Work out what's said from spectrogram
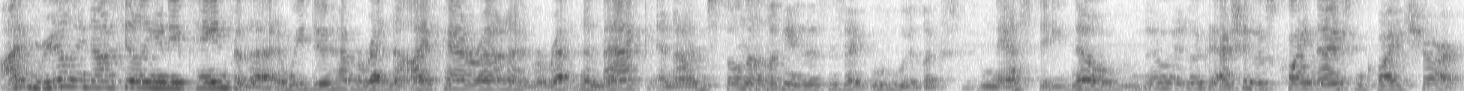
I'm really not feeling any pain for that. And we do have a Retina iPad around, I have a Retina Mac, and I'm still not looking at this and saying, ooh, it looks nasty. No, no, it look, actually looks quite nice and quite sharp.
